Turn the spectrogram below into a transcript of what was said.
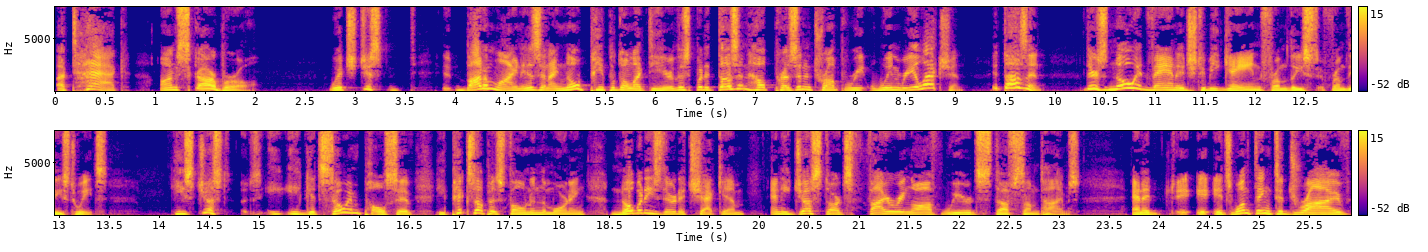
attack on Scarborough which just bottom line is and I know people don't like to hear this but it doesn't help President Trump re- win re-election. It doesn't there's no advantage to be gained from these from these tweets. He's just he, he, gets so impulsive. He picks up his phone in the morning. Nobody's there to check him, and he just starts firing off weird stuff sometimes. And it, it, it's one thing to drive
